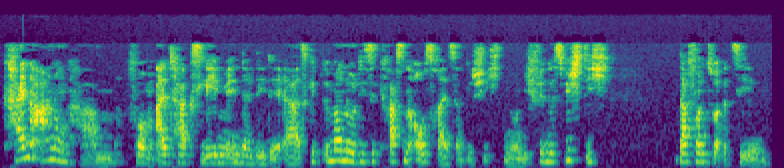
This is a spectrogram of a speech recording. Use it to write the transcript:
keine Ahnung haben vom Alltagsleben in der DDR. Es gibt immer nur diese krassen Ausreißergeschichten und ich finde es wichtig, davon zu erzählen.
